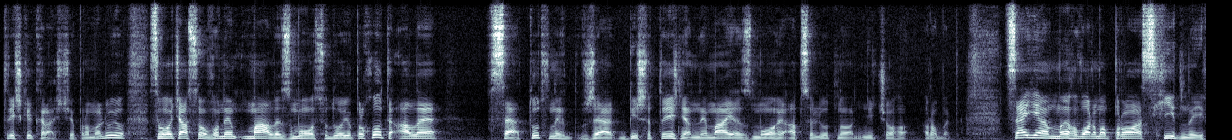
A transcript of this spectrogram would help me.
трішки краще промалюю. Свого часу вони мали змогу сюдою проходити, але все тут в них вже більше тижня немає змоги абсолютно нічого робити. Це є. Ми говоримо про східний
